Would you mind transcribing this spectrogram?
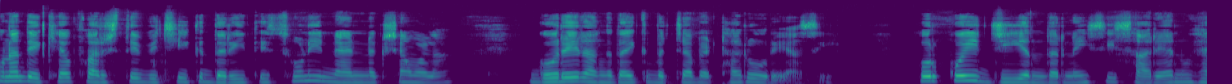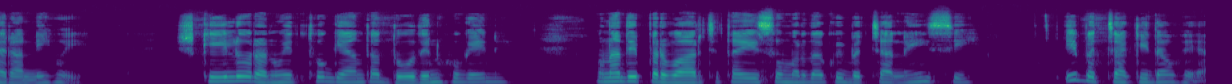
ਉਹਨਾਂ ਦੇਖਿਆ ਫਰਸ਼ ਤੇ ਵਿਛੀ ਇੱਕ ਦਰੀ ਤੇ ਸੋਹਣੇ ਨੈਣ ਨਕਸ਼ਾਂ ਵਾਲਾ ਗੋਰੇ ਰੰਗ ਦਾ ਇੱਕ ਬੱਚਾ ਬੈਠਾ ਰੋ ਰਿਹਾ ਸੀ। ਹੋਰ ਕੋਈ ਜੀ ਅੰਦਰ ਨਹੀਂ ਸੀ, ਸਾਰਿਆਂ ਨੂੰ ਹੈਰਾਨੀ ਹੋਈ। ਸ਼ਕੀਲ ਹੋਰਾਂ ਨੂੰ ਇੱਥੋਂ ਗਿਆ ਤਾਂ 2 ਦਿਨ ਹੋ ਗਏ ਨੇ। ਉਹਨਾਂ ਦੇ ਪਰਿਵਾਰ 'ਚ ਤਾਂ ਇਸ ਉਮਰ ਦਾ ਕੋਈ ਬੱਚਾ ਨਹੀਂ ਸੀ। ਇਹ ਬੱਚਾ ਕਿਹਦਾ ਹੋਇਆ?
